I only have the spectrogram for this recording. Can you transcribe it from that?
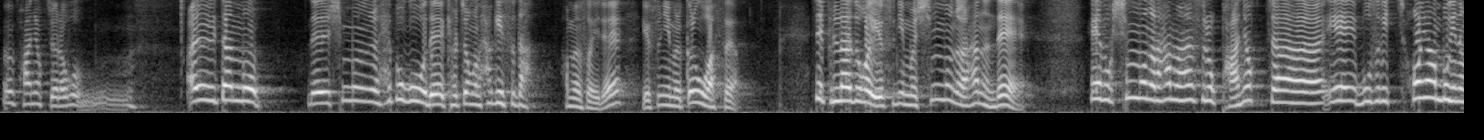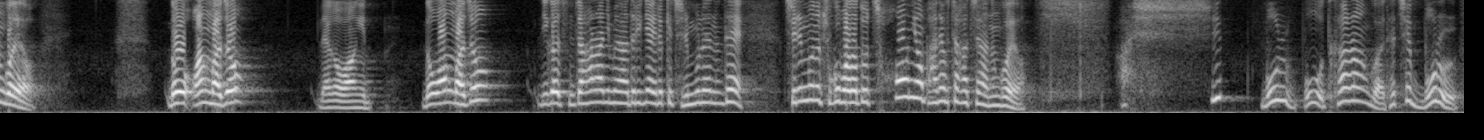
어, 반역죄라고, 음, 아 일단 뭐 내 신문을 해보고 내 결정을 하겠으다 하면서 이제 예수님을 끌고 갔어요. 이제 빌라도가 예수님을 신문을 하는데 계속 신문을 하면 할수록 반역자의 모습이 전혀 안 보이는 거예요. 너 왕 맞아? 내가 왕이 너 왕 맞아? 네가 진짜 하나님의 아들이냐 이렇게 질문했는데 질문을 주고받아도 전혀 반역자 같지 않은 거예요. 아씨 뭘 뭐 어떻게 하라는 거야? 대체 뭘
